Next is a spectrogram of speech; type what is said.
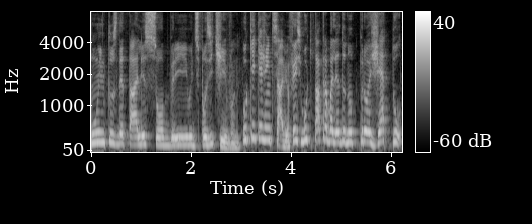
muitos detalhes sobre o dispositivo. Né? O que que a gente sabe? O Facebook está trabalhando no projeto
